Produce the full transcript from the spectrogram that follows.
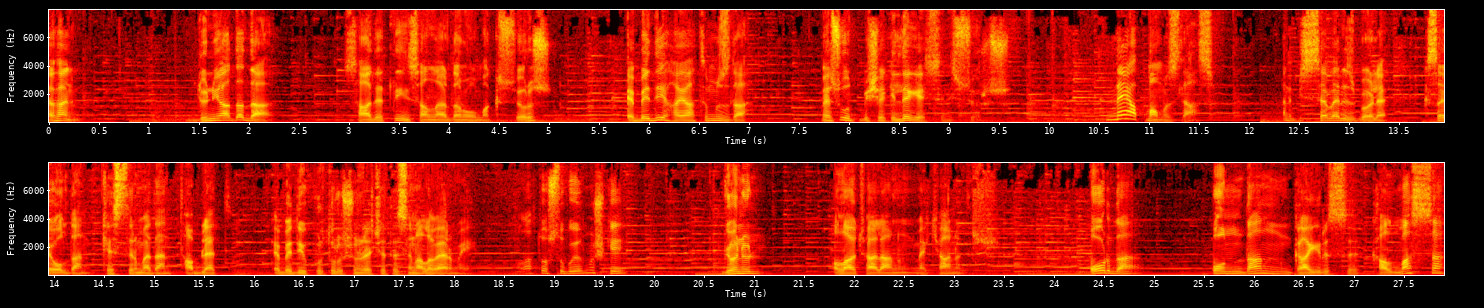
Efendim, dünyada da saadetli insanlardan olmak istiyoruz. Ebedi hayatımız da mesut bir şekilde geçsin istiyoruz. Ne yapmamız lazım? Hani biz severiz böyle kısa yoldan, kestirmeden tablet, ebedi kurtuluşun reçetesini alıvermeyi. Allah dostu buyurmuş ki, gönül Allahü Teala'nın mekanıdır. Orada ondan gayrısı kalmazsa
